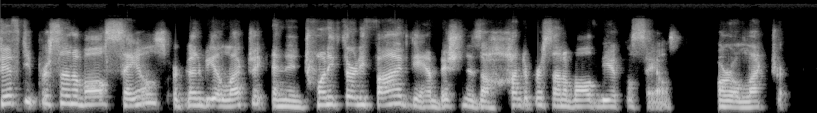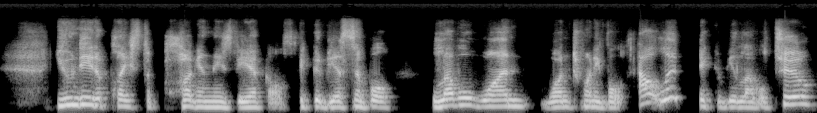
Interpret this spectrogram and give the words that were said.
50% of all sales are going to be electric. And in 2035, the ambition is 100% of all vehicle sales are electric. You need a place to plug in these vehicles. It could be a simple level one, 120 volt outlet. It could be level two.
